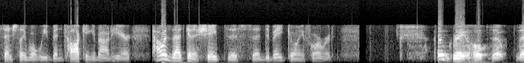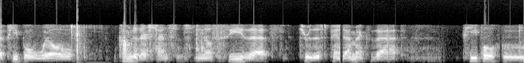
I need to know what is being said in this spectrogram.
essentially what we've been talking about here, how is that going to shape this uh, debate going forward? I have great hope that, that people will come to their senses and they'll see that through this pandemic that people who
